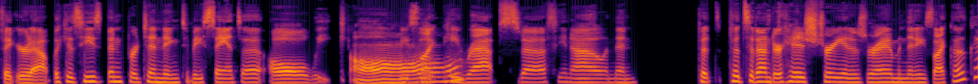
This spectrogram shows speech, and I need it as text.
figure it out because he's been pretending to be Santa all week. He's like he wraps stuff, you know, and then puts puts it under his tree in his room, and then he's like, "Okay,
